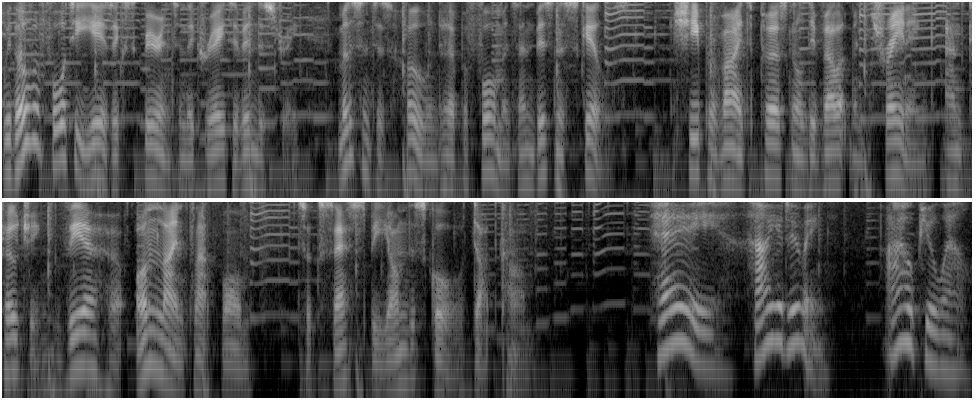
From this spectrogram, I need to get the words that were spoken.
With over 40 years' experience in the creative industry, Millicent has honed her performance and business skills. She provides personal development training and coaching via her online platform, successbeyondthescore.com. Hey, how you doing? I hope you're well.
